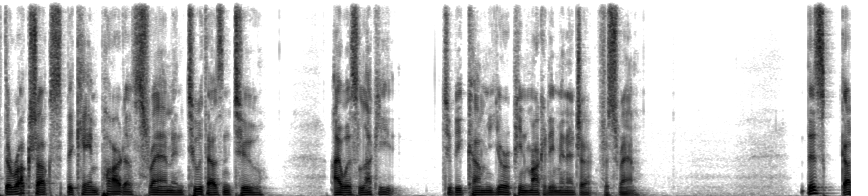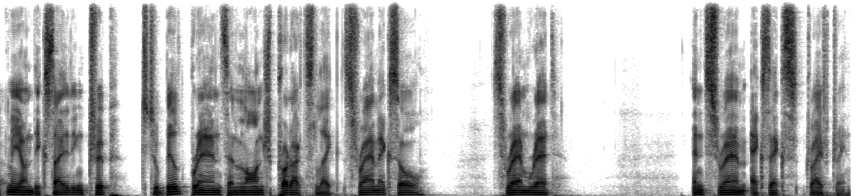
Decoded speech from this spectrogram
After RockShox became part of SRAM in 2002, I was lucky to become European marketing manager for SRAM. This got me on the exciting trip to build brands and launch products like SRAM XO, SRAM Red, and SRAM XX drivetrain,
